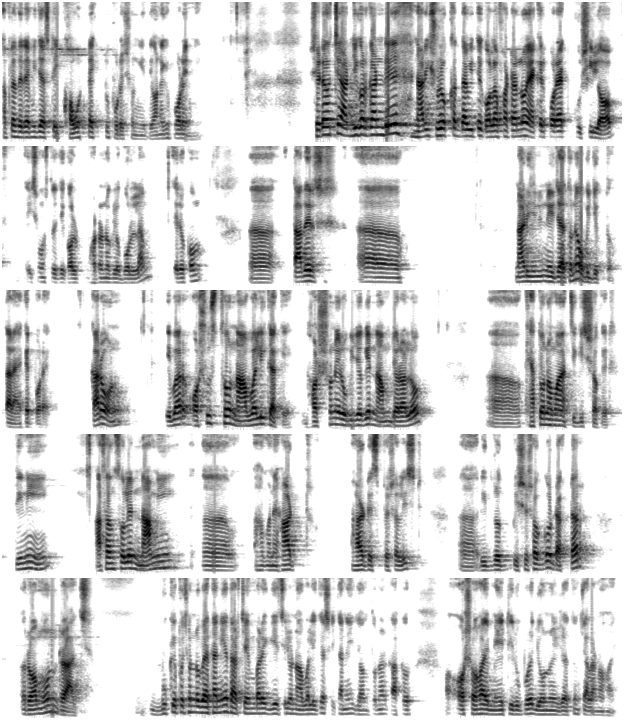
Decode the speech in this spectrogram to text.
আপনাদের আমি জাস্ট এই খবরটা একটু পড়ে শুনিয়ে দিই, অনেকে পড়েননি। সেটা হচ্ছে আরজিকর কাণ্ডে নারী সুরক্ষার দাবিতে গলা ফাটানো, একের পর এক কুশীলভ এই সমস্ত যে গল্প, ঘটনাগুলো বললাম, এরকম তাদের নারী নির্যাতনে অভিযুক্ত তারা একের পর এক। কারণ এবার অসুস্থ নাবালিকাকে ধর্ষণের অভিযোগে নাম জড়ালো খ্যাতনামা চিকিৎসকের। তিনি আসানসোলের নামী মানে হার্ট হার্ট স্পেশালিস্ট হৃদরোগ বিশেষজ্ঞ ডাক্তার রমন রাজ। বুকে প্রচণ্ড ব্যথা নিয়ে তার চেম্বারে গিয়েছিল নাবালিকা। সেখানেই যন্ত্রণার কাতর, অসহায় মেয়েটির উপরে যৌন নির্যাতন চালানো হয়।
